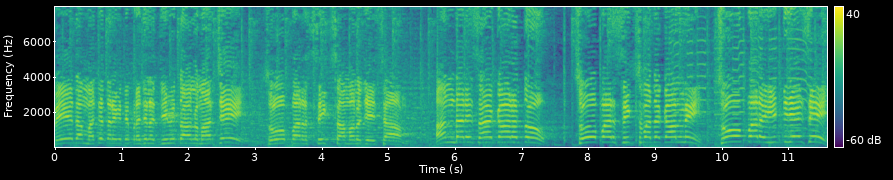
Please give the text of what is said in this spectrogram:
పేద మధ్యతరగతి ప్రజల జీవితాలు మార్చి సూపర్ సిక్స్ అమలు చేశాం. అందరి సహకారంతో సూపర్ సిక్స్ పథకాలని సూపర్ హిట్ చేసి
